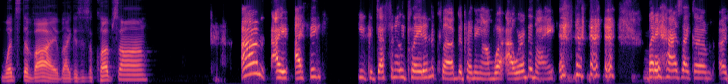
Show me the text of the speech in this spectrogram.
what's the vibe? Like, is this a club song? Um, I I think you could definitely play it in the club depending on what hour of the night. but it has like a, a,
